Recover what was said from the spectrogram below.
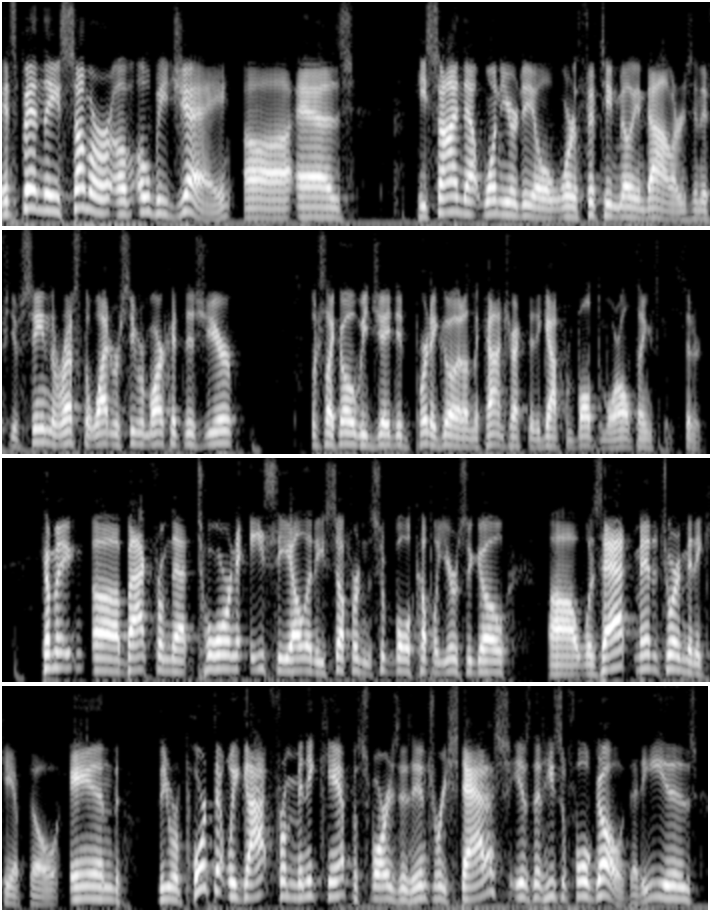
It's been the summer of OBJ uh, as he signed that one year deal worth $15 million. And if you've seen the rest of the wide receiver market this year, looks like OBJ did pretty good on the contract that he got from Baltimore, all things considered. Coming uh, back from that torn ACL that he suffered in the Super Bowl a couple years ago, uh, was at mandatory minicamp, though. And the report that we got from minicamp as far as his injury status is that he's a full go, that he is –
